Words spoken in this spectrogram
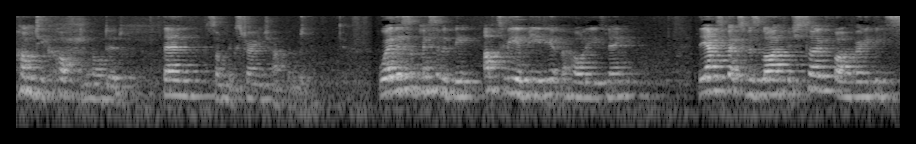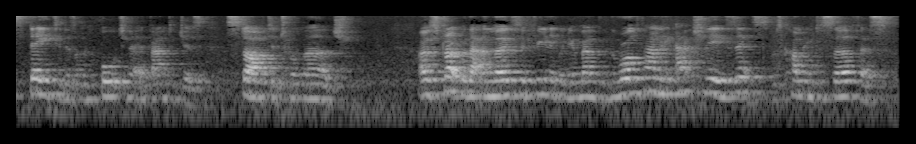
Humpty coughed and nodded. Then something strange happened. Where the submissive had been utterly obedient the whole evening, the aspects of his life which so far have only been stated as unfortunate advantages started to emerge. I was struck with that emotive feeling when you remember that the royal family actually exists was coming to surface.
